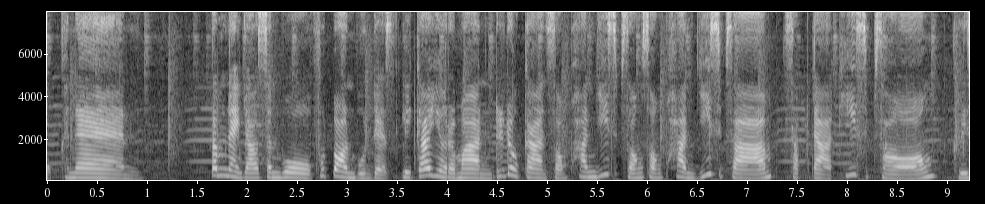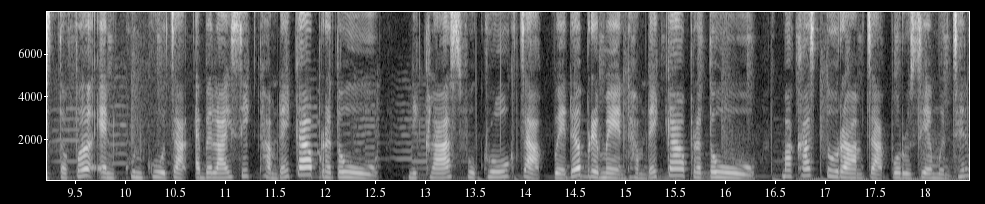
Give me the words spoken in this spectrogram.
6 คะแนนตำแหน่งดาวซันโว ฟุตบอลบูนเดสลีกาเยอรมัน ฤดูกาล 2022-2023 สัปดาห์ที่ 12 คริสโตเฟอร์ เอ็นคุณคูจากแอเบไลซิกทำได้ 9 ประตู นิคลาสฟูครูกจากเวเดอร์เบรเมนทำได้ 9 ประตูมาคัสตูรามจากโบรูเซียเหมือนเช่น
